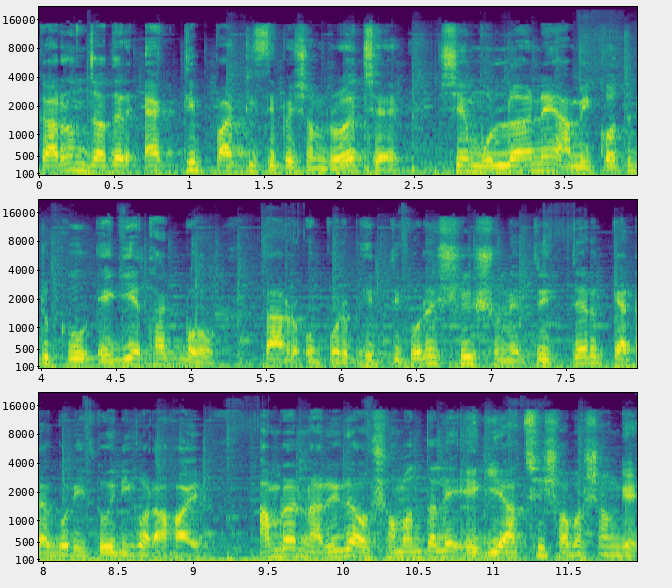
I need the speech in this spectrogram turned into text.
কারণ যাদের অ্যাক্টিভ পার্টিসিপেশন রয়েছে, সে মূল্যায়নে আমি কতটুকু এগিয়ে থাকব তার উপর ভিত্তি করে শীর্ষ নেতৃত্বের ক্যাটাগরি তৈরি করা হয়। আমরা নারীরাও সমানতালে এগিয়ে আছি সবার সঙ্গে।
